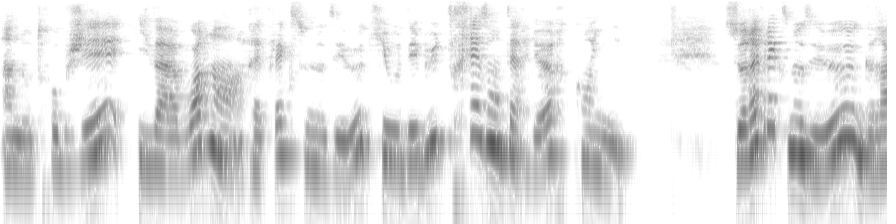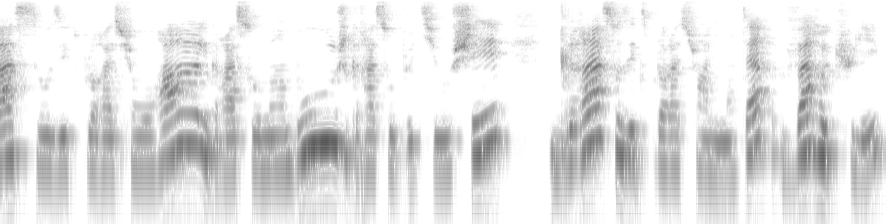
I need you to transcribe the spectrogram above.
un autre objet, il va avoir un réflexe nauséeux qui est au début très antérieur quand il naît. Ce réflexe nauséeux, grâce aux explorations orales, grâce aux mains-bouches, grâce aux petits hochets, grâce aux explorations alimentaires, va reculer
